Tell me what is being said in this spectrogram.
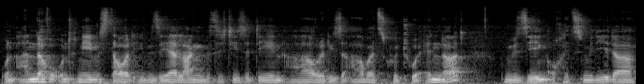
Und andere Unternehmen, es dauert eben sehr lang, bis sich diese DNA oder diese Arbeitskultur ändert. Und wir sehen auch jetzt mit jeder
